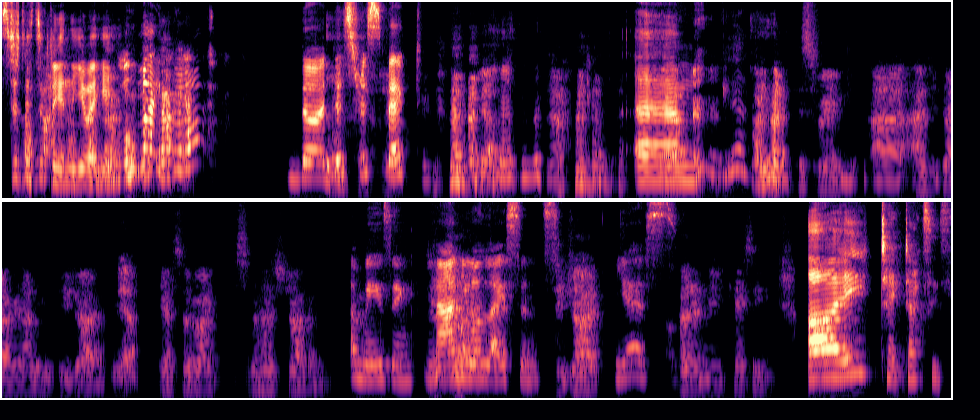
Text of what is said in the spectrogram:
statistically in the UAE. Oh my god! The disrespect. Yeah. No. Um, yeah. what about this room? Uh, how's your driving, Ali? Do you drive? Yeah. Yeah, so do I. Someone how's your driving? Amazing. Do Manual drive? license. Do you drive? Yes. Better than me, Casey. I take taxis.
